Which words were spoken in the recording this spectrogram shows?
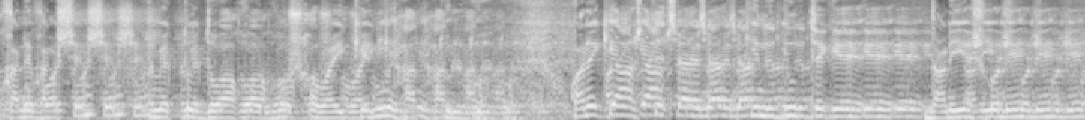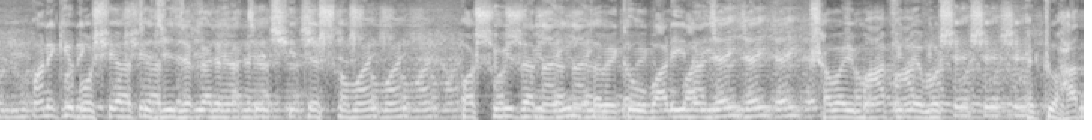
ওখানে বসেন। আমি একটু দোয়া করব সবাইকে নিয়ে হাত তুলব। অনেকে আসতে চায় না, কিন্তু দূর থেকে দাঁড়িয়ে শোনে। অনেকে বসে আছে যে যেখানে আছে, শীতের সময়। অসুবিধা নাই, তবে কেউ বাড়ি না যায়। সবাই মাহফিলে বসে একটু হাত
